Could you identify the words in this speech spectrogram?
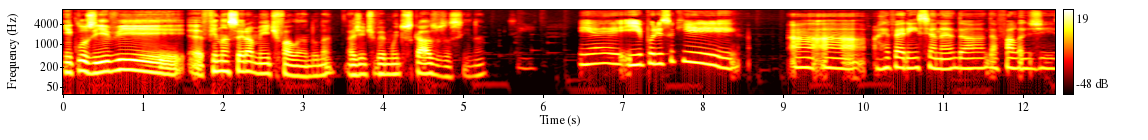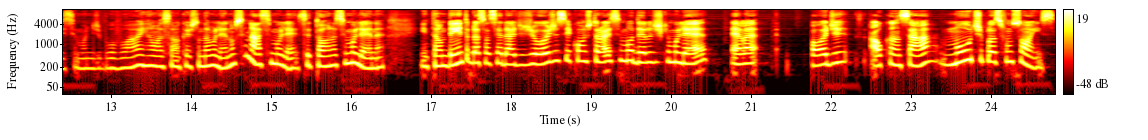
inclusive é, financeiramente falando, né? A gente vê muitos casos assim, né? E, é, e por isso que a, a, a referência né, da, da fala de Simone de Beauvoir em relação à questão da mulher. Não se nasce mulher, se torna-se mulher, né? Então, dentro da sociedade de hoje, se constrói esse modelo de que mulher ela pode alcançar múltiplas funções.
